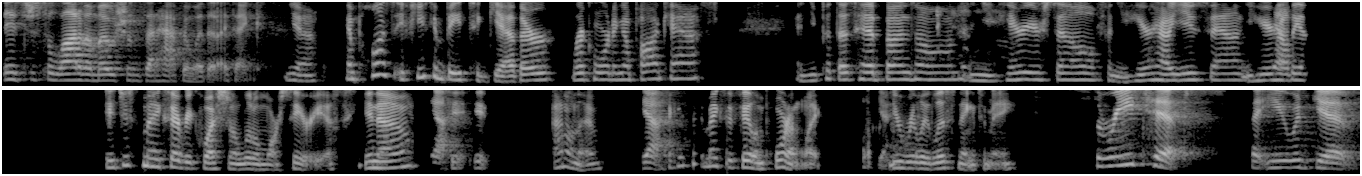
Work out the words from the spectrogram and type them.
it's just a lot of emotions that happen with it, I think. Yeah. And plus, if you can be together recording a podcast and you put those headphones on and you hear yourself and you hear how you sound, you hear Yeah. how the it just makes every question a little more serious, you know? Yeah. It, it I don't know. Yeah. I guess it makes it feel important, like Yeah. you're really listening to me. Three tips that you would give,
